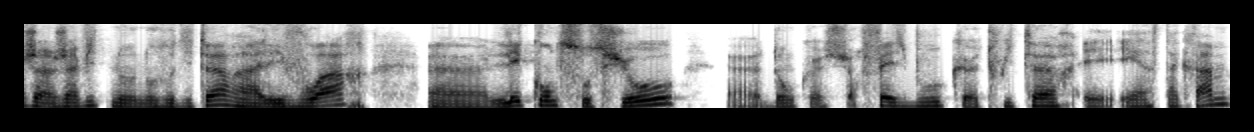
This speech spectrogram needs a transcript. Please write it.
j'invite nos, auditeurs à aller voir les comptes sociaux, donc sur Facebook, Twitter et, Instagram,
